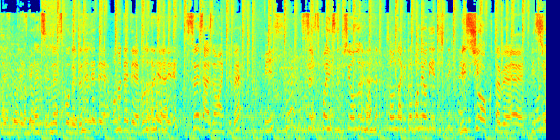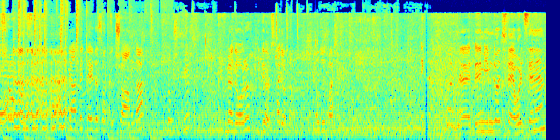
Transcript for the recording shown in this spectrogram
Hadi bakalım. Let's, let's go dedi. dedi, onu dedi, bunu dedi. Stres her zaman gibi. Biz stres paniksiz bir şey olur mu? Son dakika kapanıyordu yetiştik. Biz şok tabii. Evet, biz çok. Kıyafetleri de soktuk şu anda. Çok şükür. İzmir'e doğru gidiyoruz. Hadi bakalım. Yolculuk başlasın. Evet, benim 24 F. Orada senin?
